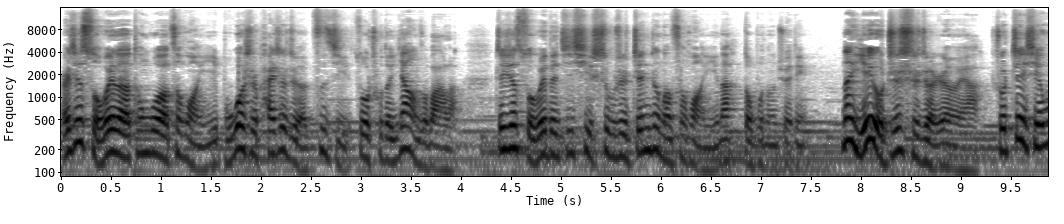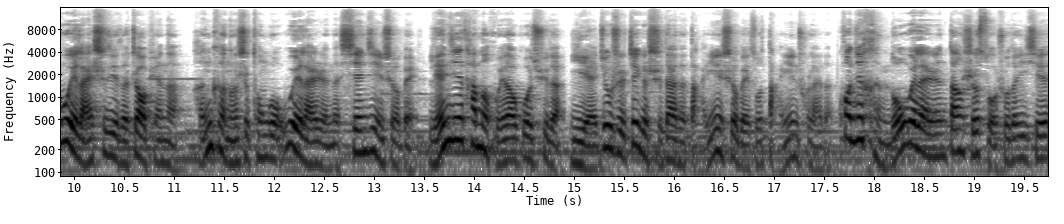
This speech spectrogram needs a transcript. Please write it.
而且所谓的通过测谎仪，不过是拍摄者自己做出的样子罢了。这些所谓的机器是不是真正的测谎仪呢？都不能确定。那也有支持者认为啊，说这些未来世界的照片呢，很可能是通过未来人的先进设备连接他们回到过去的，也就是这个时代的打印设备所打印出来的。况且很多未来人当时所说的一些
